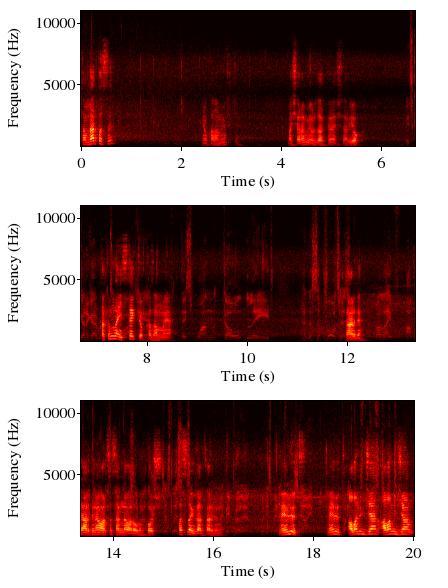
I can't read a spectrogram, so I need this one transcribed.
Tam ver pası. Yok alamıyoruz ki. Başaramıyoruz arkadaşlar. Yok. Takımda istek yok kazanmaya. Ferdi. Ferdi ne varsa sende var oğlum. Koş. Pası da güzel Ferdi'nin. Mevlüt. Mevlüt alabileceğin, alamayacağın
